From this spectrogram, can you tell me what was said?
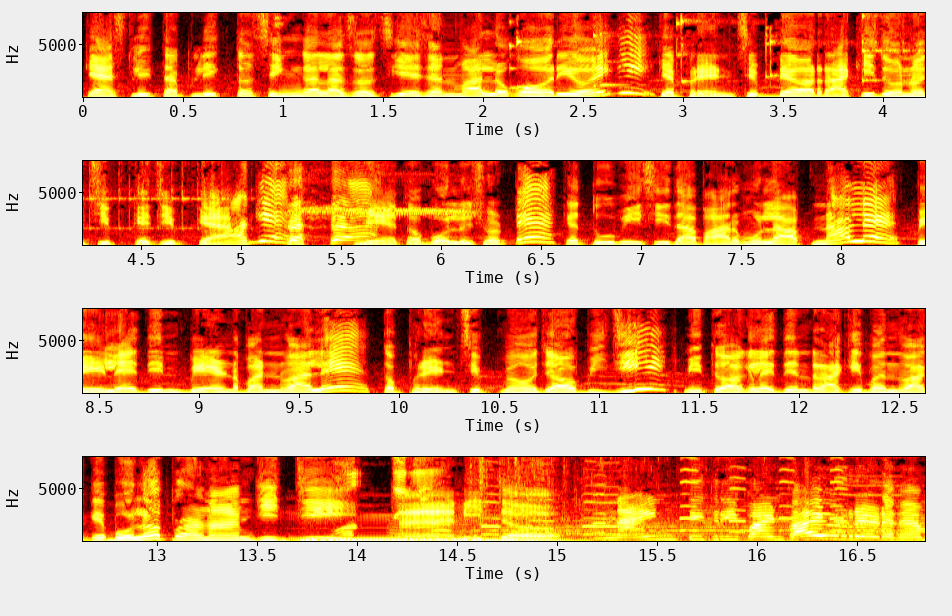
कि असली तकलीफ़ तो सिंगल एसोसिएशन वालों को हो रही होगी कि फ्रेंडशिप डे और राखी दोनों चिपके चिपके आ गए। मैं तो बोलू छोटे कि तू भी सीधा फार्मूला अपना ले पहले दिन बैंड बनवा ले तो फ्रेंडशिप में हो जाओ बिज़ी नहीं तो अगले दिन राखी बनवा के बोलो प्रणाम जीजी जी। नहीं तो। 93.5 थ्री पॉइंट फाइव बड़े बजाते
